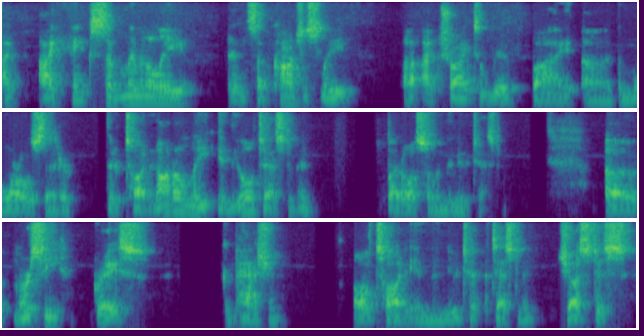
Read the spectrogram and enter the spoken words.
I, I think subliminally and subconsciously, uh, I try to live by uh, the morals that are that are taught not only in the Old Testament, but also in the New Testament. Uh, mercy, grace, compassion, all taught in the New Testament, justice,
